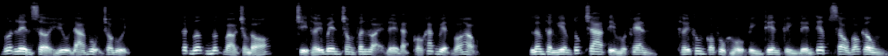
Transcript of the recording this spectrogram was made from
vớt lên sở hữu đá vụn cho bụi. Cất bước bước vào trong đó, chỉ thấy bên trong phân loại để đặt có khác biệt võ học lâm thần nghiêm túc tra tìm một phen thấy không có phục hổ kình thiên kình đến tiếp sau võ công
